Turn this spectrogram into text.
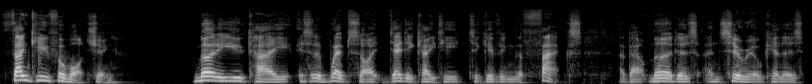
Thank you for watching. Murder UK is a website dedicated to giving the facts about murders and serial killers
